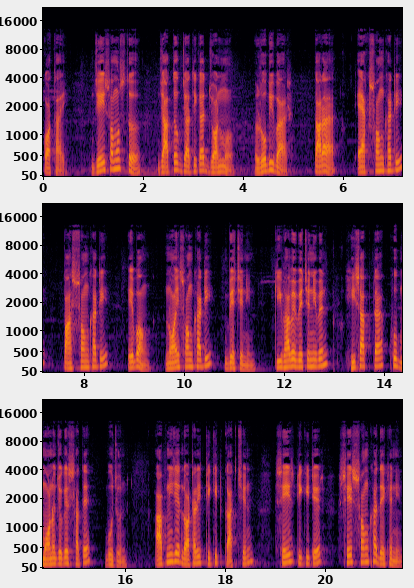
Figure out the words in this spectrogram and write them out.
কথায়। যেই সমস্ত জাতক জাতিকার জন্ম রবিবার তারা এক সংখ্যাটি, পাঁচ সংখ্যাটি এবং নয় সংখ্যাটি বেছে নিন। কীভাবে বেছে নেবেন? হিসাবটা খুব মনোযোগের সাথে বুঝুন। আপনি যে লটারির টিকিট কাটছেন, সেই টিকিটের শেষ সংখ্যা দেখে নিন।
